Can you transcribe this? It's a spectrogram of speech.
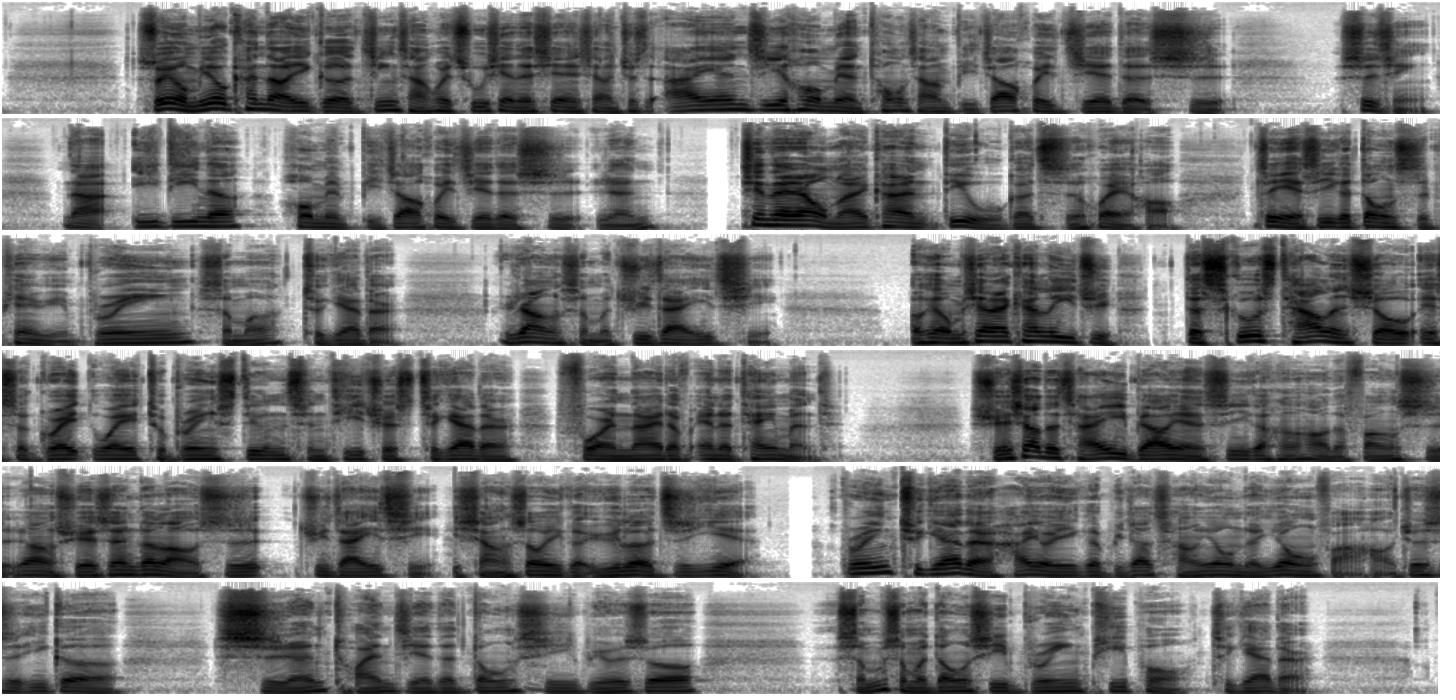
所以我们又看到一个经常会出现的现象，就是 ing 后面通常比较会接的是事情。那 ed 呢？后面比较会接的是人。现在让我们来看第五个词汇，哈，这也是一个动词片语，bring 什么 together，让什么聚在一起。OK，我们先来看例句：The school's talent show is a great way to bring students and teachers together for a night of entertainment。学校的才艺表演是一个很好的方式，让学生跟老师聚在一起，享受一个娱乐之夜。Bring together 还有一个比较常用的用法，哈，就是一个。使人团结的东西，比如说什么什么东西 bring people together。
